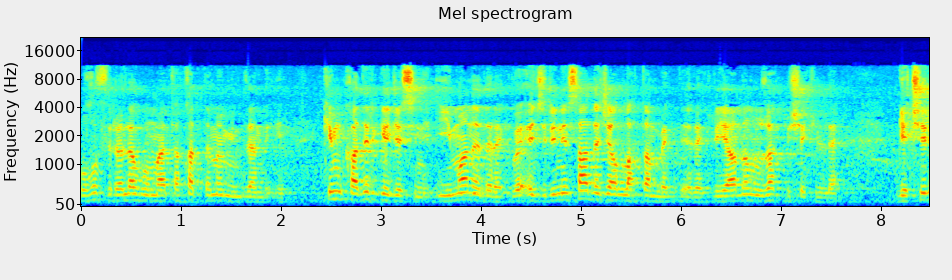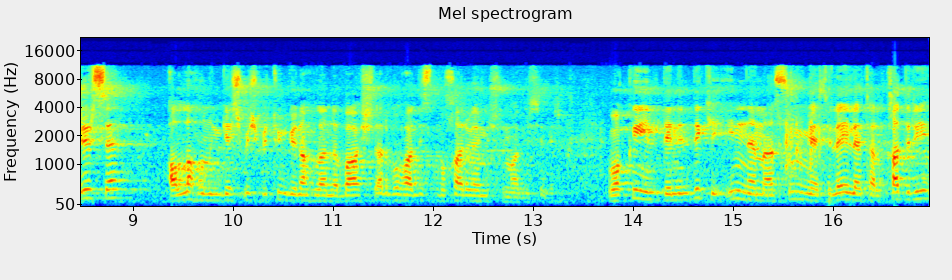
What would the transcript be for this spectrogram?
غفر له ما تقدم من ذنبه kim Kadir gecesini iman ederek ve ecrini sadece Allah'tan bekleyerek riyadan uzak bir şekilde geçirirse Allah onun geçmiş bütün günahlarını bağışlar. Bu hadis Bukhari ve Müslim hadisidir. Vakil denildi ki innema summiyet leyletel kadri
